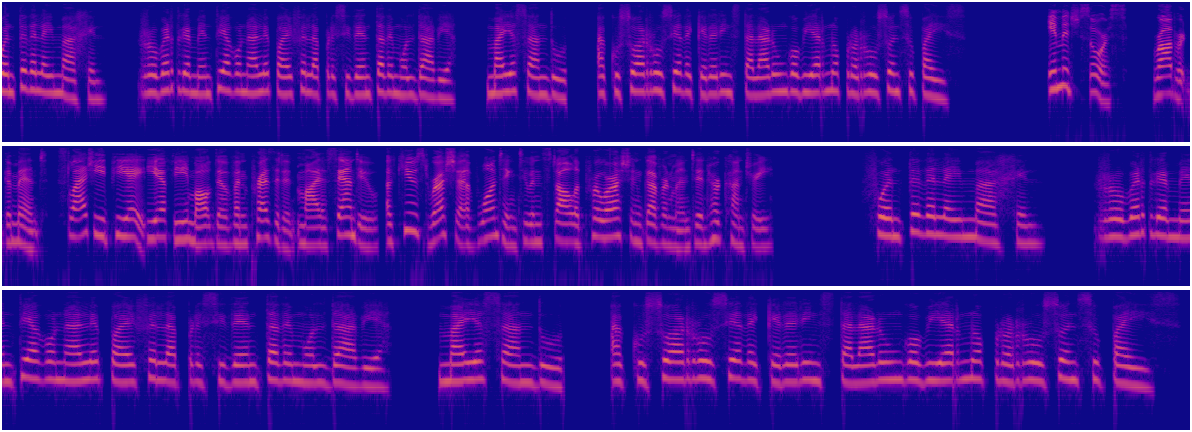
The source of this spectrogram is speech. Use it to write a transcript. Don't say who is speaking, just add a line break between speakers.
Fuente de la imagen. Robert Gementi Agonale Paefe, la presidenta de Moldavia, Maya Sandu, acusó a Rusia de querer instalar un gobierno prorruso en su país.
Image source. Robert Gament, slash EPA EFE Moldovan President Maya Sandu, accused Russia of wanting to install a pro-Russian government in her country.
Fuente de la imagen. Robert Gementi Agonale Paefe, la presidenta de Moldavia, Maya Sandu, acusó a Rusia de querer instalar un gobierno prorruso en su país.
